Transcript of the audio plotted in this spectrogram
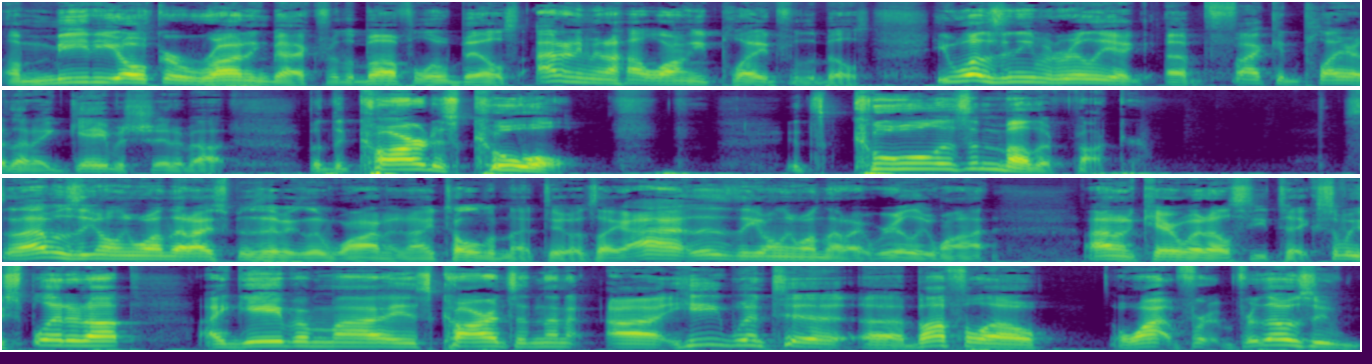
a, mediocre running back for the Buffalo Bills. I don't even know how long he played for the Bills. He wasn't even really a, a fucking player that I gave a shit about. But the card is cool. It's cool as a motherfucker. So that was the only one that I specifically wanted. I told him that too. I was like, ah, this is the only one that I really want. I don't care what else you take. So we split it up. I gave him uh, his cards, and then uh, he went to uh, Buffalo. While. For for those who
